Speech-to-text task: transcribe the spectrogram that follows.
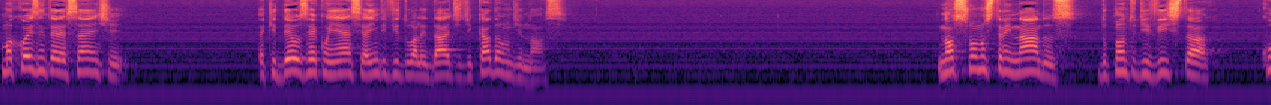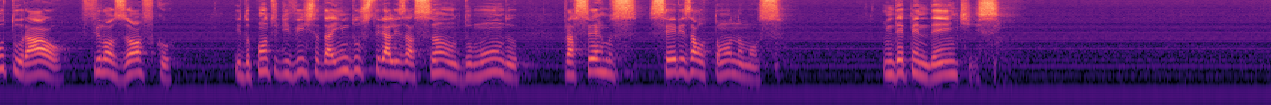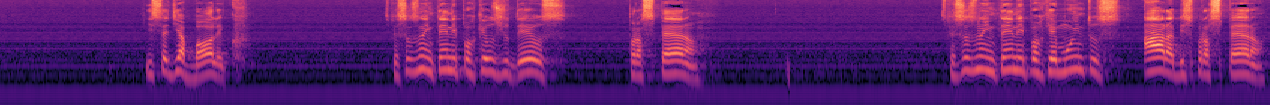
Uma coisa interessante é que Deus reconhece a individualidade de cada um de nós. Nós fomos treinados do ponto de vista cultural, filosófico e do ponto de vista da industrialização do mundo para sermos seres autônomos, independentes. Isso é diabólico. As pessoas não entendem porque os judeus prosperam. As pessoas não entendem porque muitos árabes prosperam.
